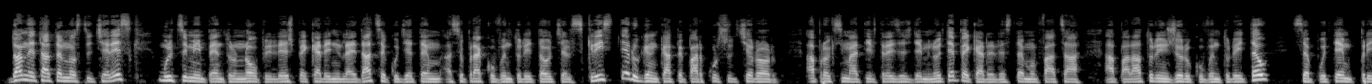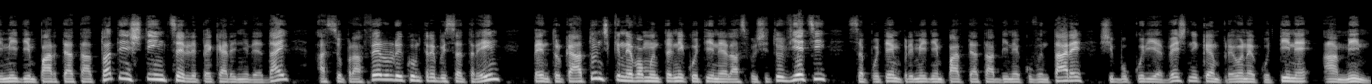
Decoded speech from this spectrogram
Doamne Tatăl nostru Ceresc, mulțumim pentru un nou prilej pe care ni l-ai dat să cugetăm asupra cuvântului Tău cel scris. Te rugăm ca pe parcursul celor aproximativ 30 de minute pe care le stăm în fața aparatului în jurul cuvântului Tău, să putem primi din partea Ta toate înștiințările pe care ni le dai asupra felului cum trebuie să trăim, pentru că atunci când ne vom întâlni cu Tine la sfârșitul vieții, să putem primi din partea Ta binecuvântare și bucurie veșnică împreună cu Tine. Amin.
